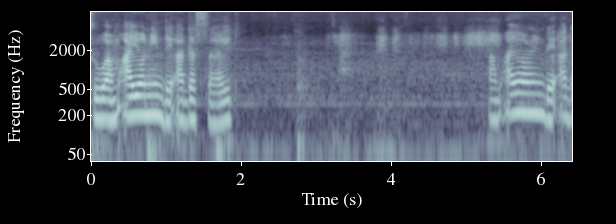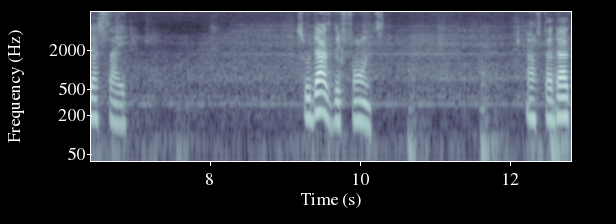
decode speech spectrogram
So i'm ironing the other side. I'm ironing the other side. So that's the front. After that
